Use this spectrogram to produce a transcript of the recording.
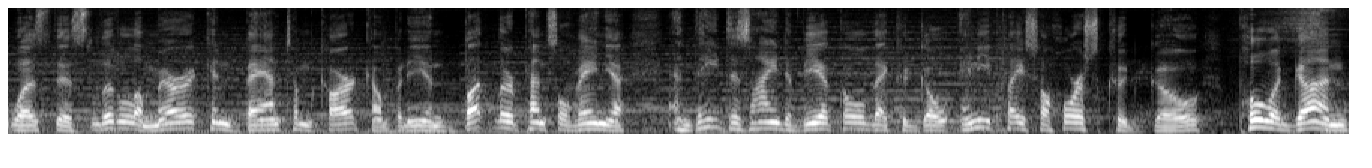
was this little American Bantam car company in Butler, Pennsylvania. And they designed a vehicle that could go any place a horse could go, pull a gun,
